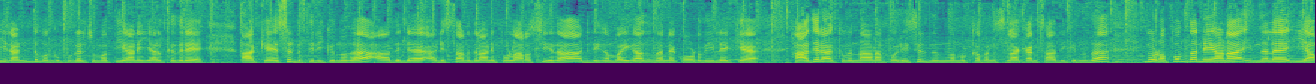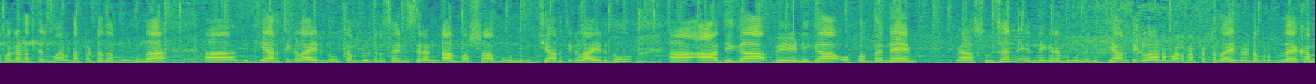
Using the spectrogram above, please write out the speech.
ഈ രണ്ട് വകുപ്പുകൾ ചുമത്തിയാണ് ഇയാൾക്കെതിരെ കേസെടുത്തിരിക്കുന്നത്. അതിന്റെ അടിസ്ഥാനത്തിലാണ് ഇപ്പോൾ അറസ്റ്റ് ചെയ്ത. അധികം വൈകാതെ തന്നെ കോടതിയിലേക്ക് ഹാജരാക്കുമെന്നാണ് പോലീസിൽ നിന്ന് നമുക്ക് മനസ്സിലാക്കാൻ സാധിക്കുന്നത്. ഇതോടൊപ്പം തന്നെയാണ് ഇന്നലെ ഈ അപകടത്തിൽ മരണപ്പെട്ടത് മൂന്ന് വിദ്യാർത്ഥികളായിരുന്നു. കമ്പ്യൂട്ടർ സയൻസ് രണ്ടാം വർഷം മൂന്ന് വിദ്യാർത്ഥികളായിരുന്നു. ആധിക വേണിക ഒപ്പം തന്നെ ആ, സുധൻ എന്നിങ്ങനെ മൂന്ന് വിദ്യാർത്ഥികളാണ് മരണപ്പെട്ടത്. ഇവരുടെ മൃതദേഹം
